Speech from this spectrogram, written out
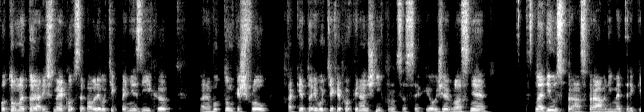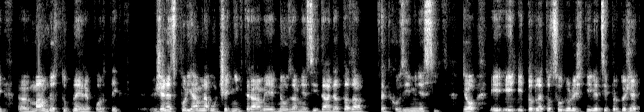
o tomhle to, a když jsme jako se bavili o těch penězích nebo o tom cashflow, tak je to i o těch jako finančních procesech, jo? že vlastně sleduju správné metriky, e, mám dostupný reportik, že nespolíhám na účetní, která mi jednou za měsíc dá data za předchozí měsíc. Jo? I, i, i tohle to jsou důležité věci, protože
